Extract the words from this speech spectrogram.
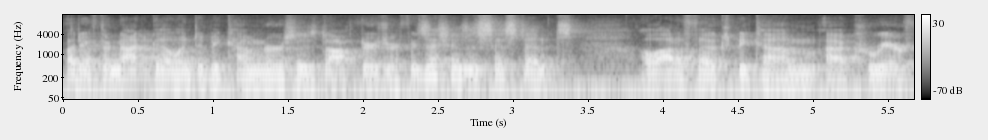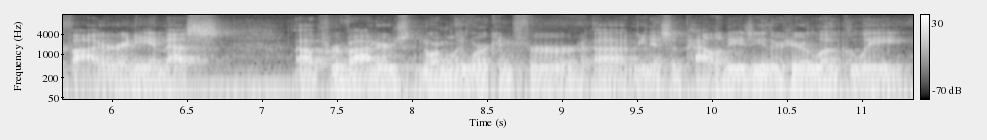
that if they're not going to become nurses, doctors, or physicians assistants, a lot of folks become uh, career fire and EMS uh, providers, normally working for uh, municipalities, either here locally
